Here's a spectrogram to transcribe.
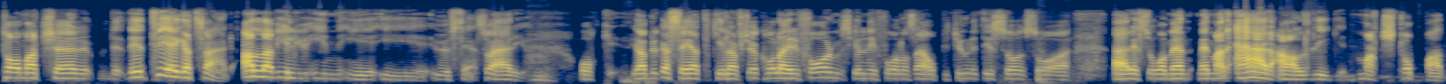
ta matcher, det, det är ett tveeggat svärd. Alla vill ju in i, i UFC, så är det ju. Och jag brukar säga till killar, försök hålla er i form. Skulle ni få någon sån här opportunity så, så är det så. Men, men man är aldrig matchtoppad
